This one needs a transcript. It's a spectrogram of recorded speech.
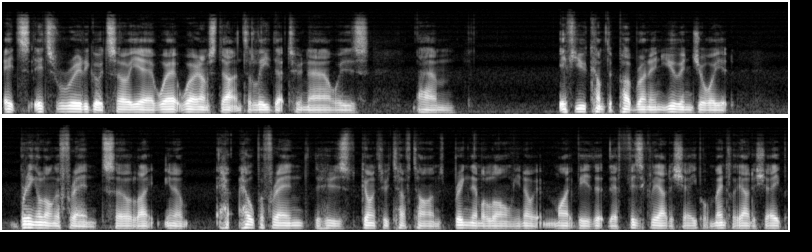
it's it's really good. So yeah, where where I'm starting to lead that to now is, um, if you come to pub running, you enjoy it, bring along a friend. So like you know, help a friend who's going through tough times. Bring them along. You know, it might be that they're physically out of shape or mentally out of shape,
